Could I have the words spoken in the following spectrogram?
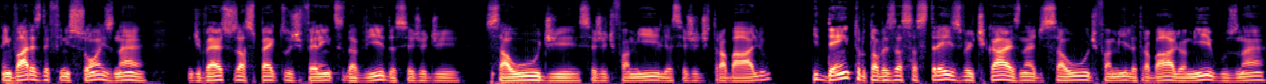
tem várias definições, né? Em diversos aspectos diferentes da vida, seja de saúde, seja de família, seja de trabalho. E dentro, talvez, dessas três verticais, né? De saúde, família, trabalho, amigos, né?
